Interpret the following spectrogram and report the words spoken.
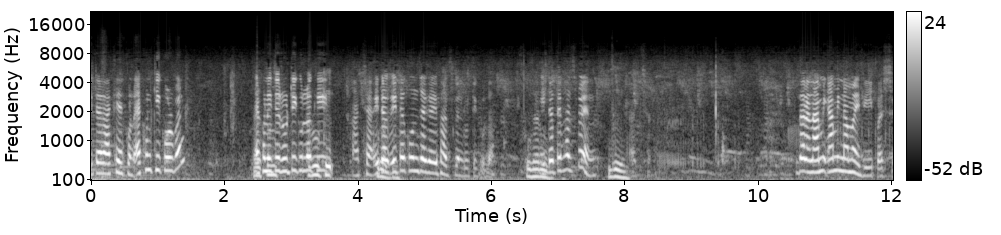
এটা রাখি এখন। এখন কি করবেন? এখন এই যে রুটিগুলো কি? আচ্ছা এটা এটা কোন জায়গায় ভাজবেন রুটিগুলো? এটাতে ভাজবেন? জি। আচ্ছা। দাঁড়ান আমি আমি নামাই দিই পাশে।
